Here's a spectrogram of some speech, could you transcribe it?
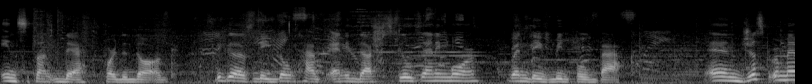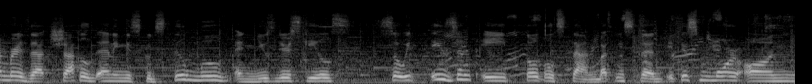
instant death for the dog because they don't have any dash skills anymore when they've been pulled back. And just remember that shackled enemies could still move and use their skills, so it isn't a total stun, but instead it is more on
